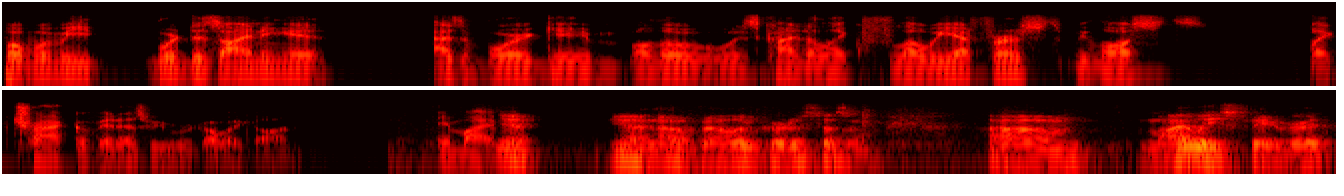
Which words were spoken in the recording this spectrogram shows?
But when we were designing it as a board game, although it was kind of like flowy at first, we lost like track of it as we were going on. In my Yeah. opinion. Yeah, no, valid criticism. Um, my least favorite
